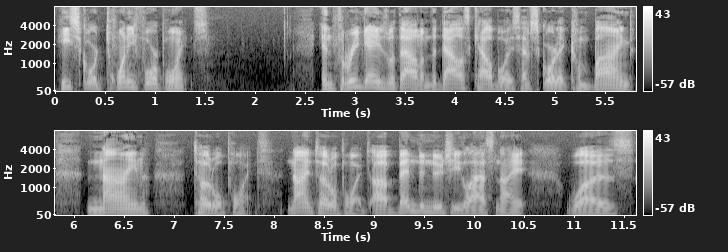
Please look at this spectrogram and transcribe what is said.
he scored 24 points. In three games without him, the Dallas Cowboys have scored a combined nine total points. Nine total points. Uh, ben DiNucci last night was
